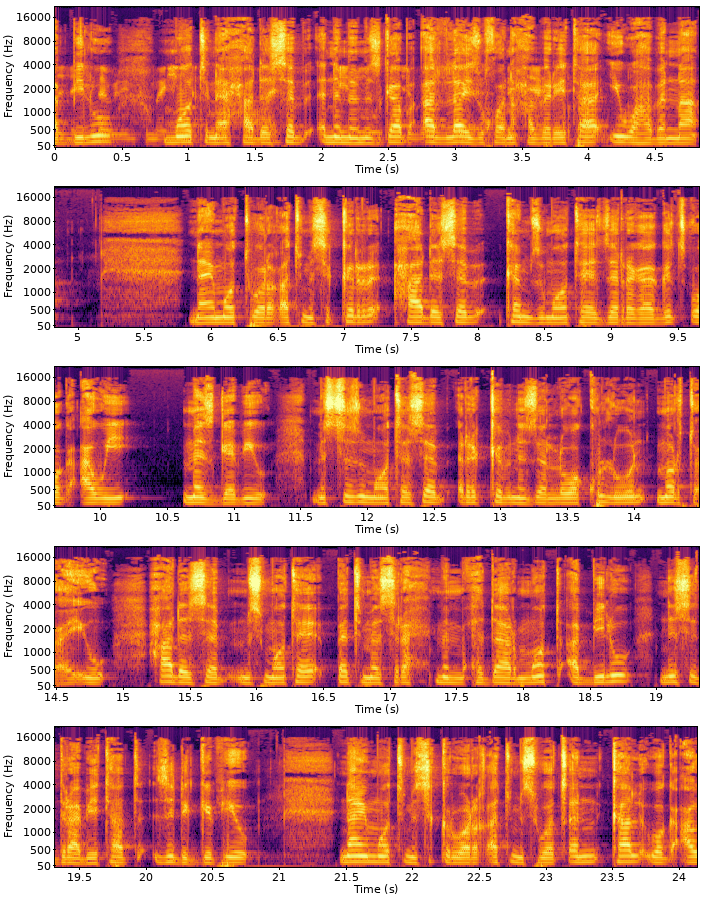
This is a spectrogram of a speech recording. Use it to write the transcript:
ኣቢሉ ሞት ናይ ሓደ ሰብ ንምምዝጋብ ኣድላይ ዝኾነ ሓበሬታ ይወሃበና ናይ ሞት ወረቐት ምስክር ሓደ ሰብ ከም ዝሞተ ዘረጋግጽ ወግዓዊ መዝገብ እዩ ምስቲ ዝሞተ ሰብ ርክብ ንዘለዎ ኩሉ እውን መርትዖ እዩ ሓደ ሰብ ምስ ሞተ በቲ መስርሕ ምምሕዳር ሞት ኣቢሉ ንስድራ ቤታት ዝድግፍ እዩ ናይ ሞት ምስክር ወረቐት ምስ ወፀን ካልእ ወግዓዊ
